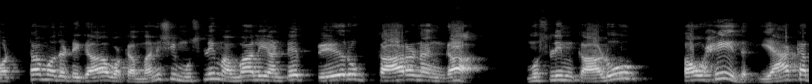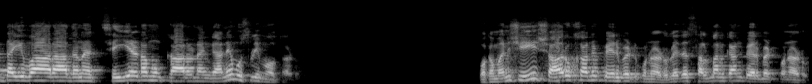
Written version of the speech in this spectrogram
మొట్టమొదటిగా ఒక మనిషి ముస్లిం అవ్వాలి అంటే పేరు కారణంగా ముస్లిం కాడు తౌహీద్ ఏక దైవారాధన చెయ్యడము కారణంగానే ముస్లిం అవుతాడు. ఒక మనిషి షారుఖ్ ఖాన్ పేరు పెట్టుకున్నాడు లేదా సల్మాన్ ఖాన్ పేరు పెట్టుకున్నాడు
